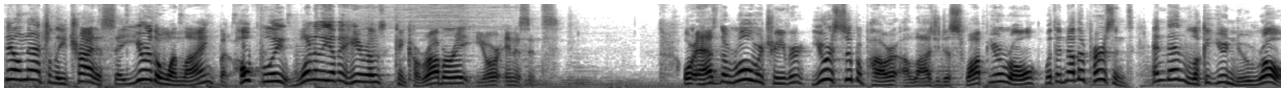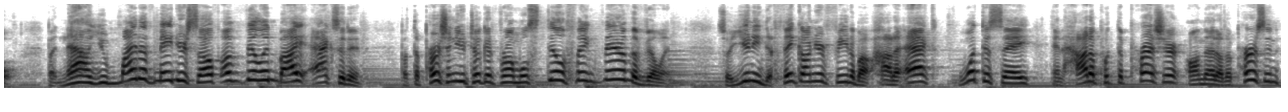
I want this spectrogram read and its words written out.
They'll naturally try to say you're the one lying, but hopefully one of the other heroes can corroborate your innocence. Or as the role retriever, your superpower allows you to swap your role with another person's and then look at your new role. But now you might have made yourself a villain by accident but the person you took it from will still think they're the villain. So you need to think on your feet about how to act, what to say, and how to put the pressure on that other person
